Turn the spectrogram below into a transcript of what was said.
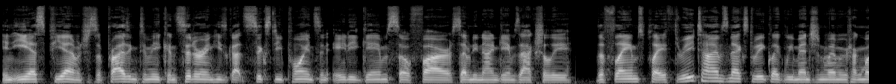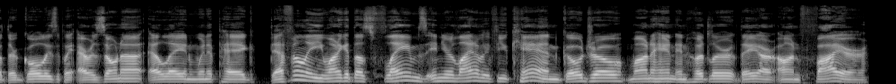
in ESPN, which is surprising to me considering he's got 60 points in 80 games so far, 79 games actually. The Flames play three times next week, like we mentioned when we were talking about their goalies. They play Arizona, LA, and Winnipeg. Definitely, you want to get those Flames in your lineup if you can. Gaudreau, Monahan, and Hudler, they are on fire.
